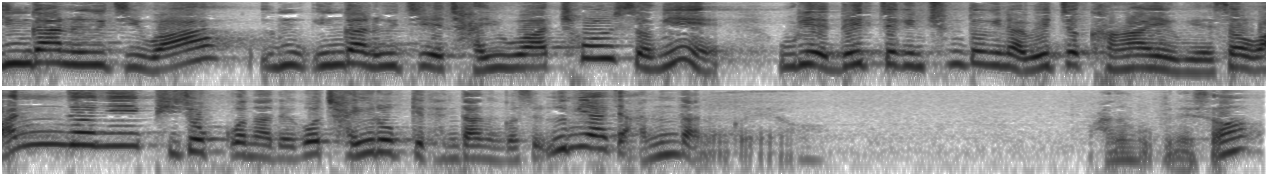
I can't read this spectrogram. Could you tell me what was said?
인간 의지와 인간 의지의 자유와 초월성이 우리의 내적인 충동이나 외적 강화에 의해서 완전히 비조건화되고 자유롭게 된다는 것을 의미하지 않는다는 거예요. 많은 부분에서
